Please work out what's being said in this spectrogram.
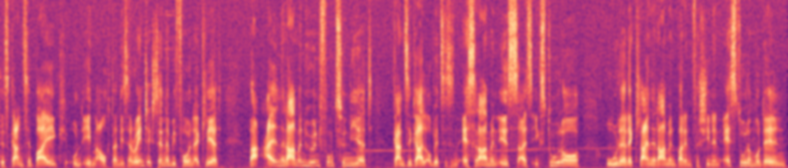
das ganze Bike und eben auch dann dieser Range Extender, wie vorhin erklärt, bei allen Rahmenhöhen funktioniert. Ganz egal, ob jetzt es ein S-Rahmen ist als X-Duro oder der kleine Rahmen bei den verschiedenen S-Duro-Modellen.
